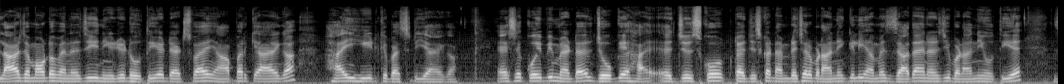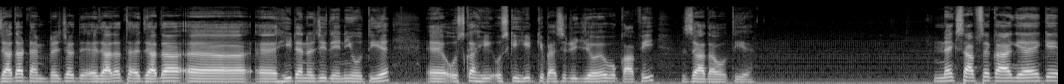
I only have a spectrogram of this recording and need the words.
large amount of energy needed होती है डेट्स वाई यहाँ पर क्या आएगा? हाई हीट कैपेसिटी आएगा। ऐसे कोई भी मैटर जो कि हाई जिसको जिसका टेम्परेचर बढ़ाने के लिए हमें ज़्यादा एनर्जी बढ़ानी होती है, ज़्यादा टेम्परेचर ज़्यादा ज़्यादा हीट एनर्जी देनी होती है उसका ही उसकी हीट कैपेसिटी जो है वो काफ़ी ज़्यादा होती है। नेक्स्ट आपसे कहा गया है कि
